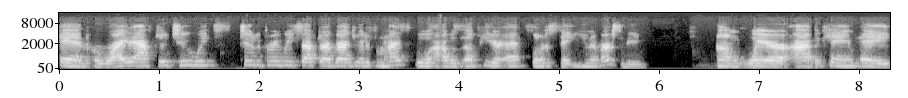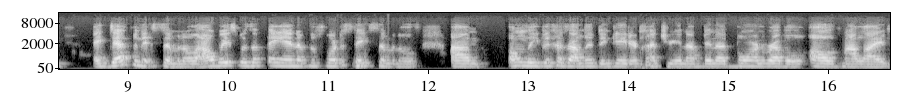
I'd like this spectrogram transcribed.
And right after two weeks, two to three weeks after I graduated from high school, I was up here at Florida State University, um, where I became a a definite Seminole. I always was a fan of the Florida State Seminoles. Um, only because I lived in Gator country and I've been a born rebel all of my life.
